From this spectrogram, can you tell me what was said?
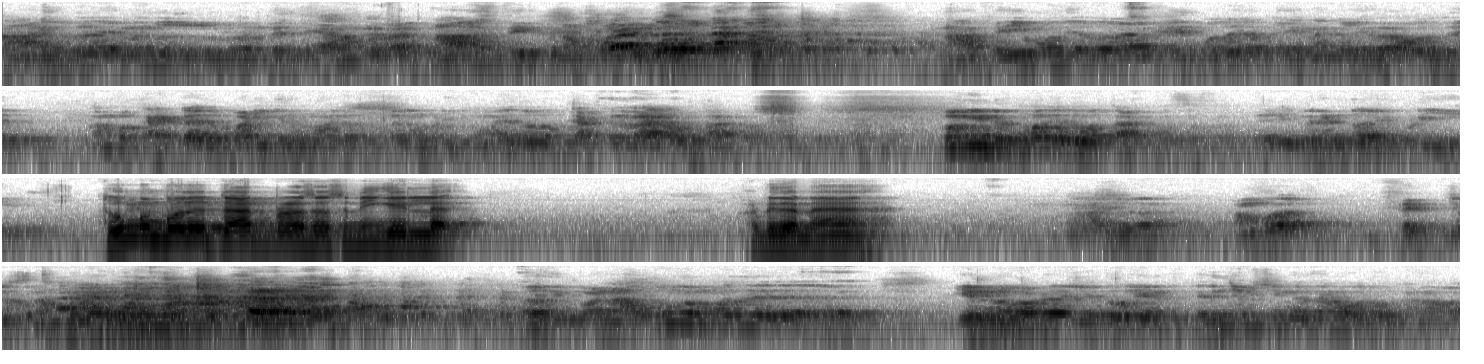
நான் ஏதோ எண்ணங்கள் வந்துச்சு நம்ம வேலை- நான் செய்து நம்ம நான் செய்யும் போது ஏதோ வேலை செய்யும் போது அந்த எண்ணங்கள் ஏதோ வருது நம்ம கரெக்டாக ஏதோ படிக்கிறோமோ இல்லை புத்தகம் படிக்கிறோமோ ஏதோ ஒரு டக்குன்னு வேற ஒரு தாக்கம் தூங்கிட்டு இருக்கும்போது ஏதோ ஒரு தாக்கம் வருது. இது ரெண்டும் எப்படி தூங்கும்போது தேர்ட் ப்ராசஸ் நீங்க இல்லை. அப்படிதானே? அதுதான். நம்ம இப்போ நான் தூங்கும்போது என்னோட ஏதோ எனக்கு தெரிஞ்ச விஷயங்கள் தானே வரும் கனவா.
